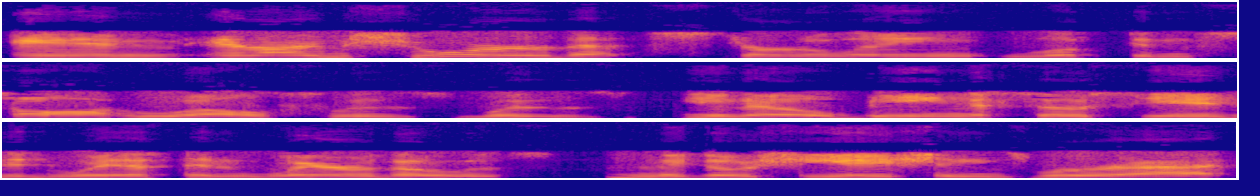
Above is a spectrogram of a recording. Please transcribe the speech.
And and I'm sure that Sterling looked and saw who else was was, you know, being associated with and where those negotiations were at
